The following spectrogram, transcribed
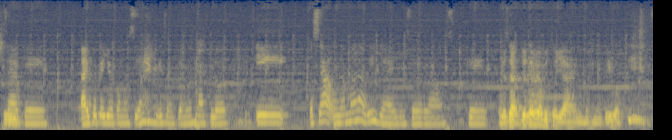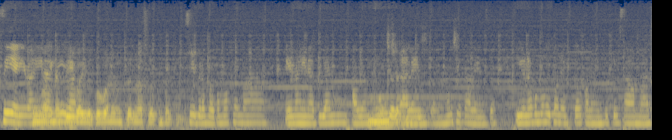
O sea, que ahí fue que yo conocí a Elvis en Premios La Flor. Y, o sea, una maravilla, Elvis, de verdad yo, te, yo te, había visto ya en Imaginativa. sí, en Imaginativa. En Imaginativa y después, bueno, en Premio lo compartí. Sí, pero fue como que más. En Imaginativa había mucho talento, mucho talento. Y uno como que conectó con la gente que estaba más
